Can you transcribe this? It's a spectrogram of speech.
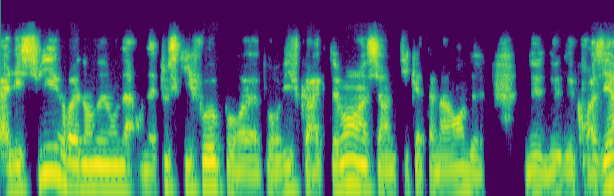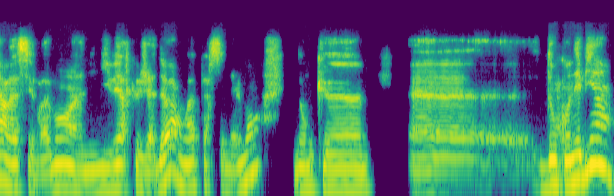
à les suivre. On, a, on a tout ce qu'il faut pour, euh, pour vivre correctement hein, sur un petit catamaran de, de, de, croisière. Là, c'est vraiment un univers que j'adore, moi, personnellement. Donc, euh, euh, donc, on est bien.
